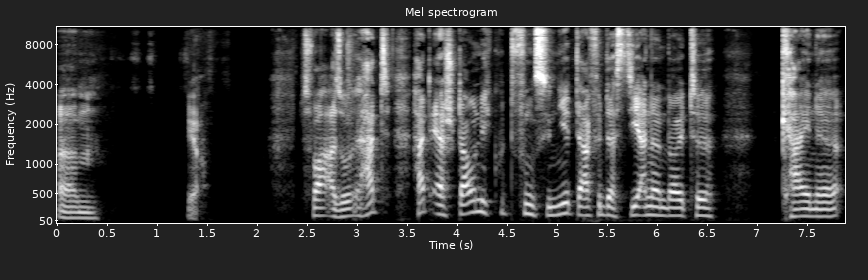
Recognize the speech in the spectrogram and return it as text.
Ähm, ja. Das war also, hat, hat erstaunlich gut funktioniert dafür, dass die anderen Leute keine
